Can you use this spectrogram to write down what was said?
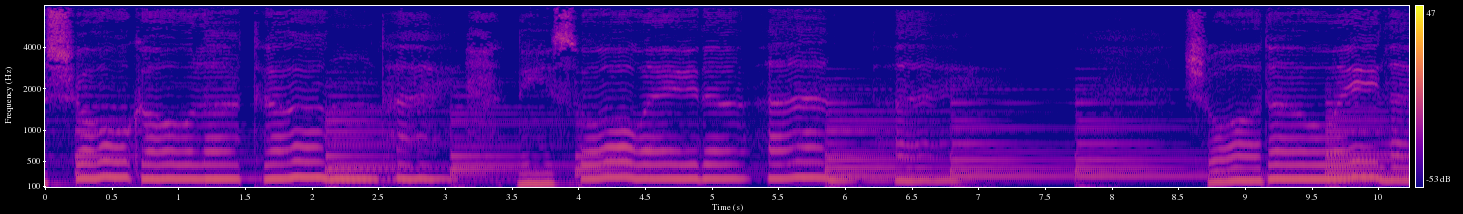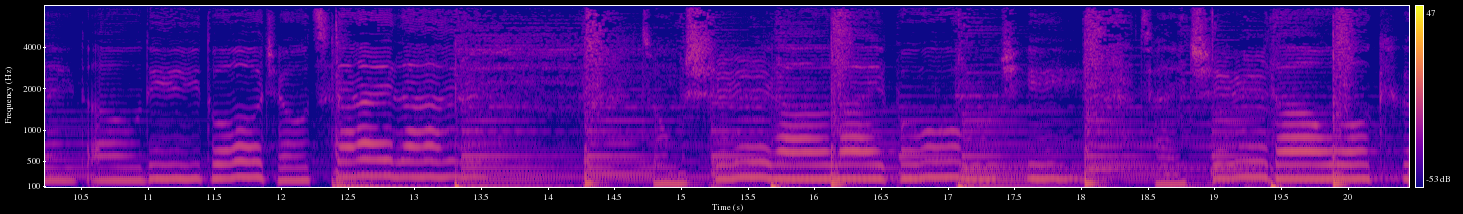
受够了等待，你所谓的安排，说的未来到底多久才来？总是要来不及才知道我可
